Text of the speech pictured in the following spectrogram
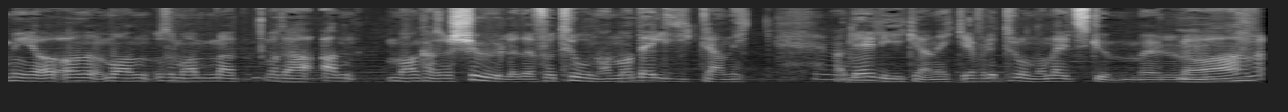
mye, og og man, man, måtte han, man, kanskje skjule det for tronhånden, og det liker han ikke. Det liker han ikke, fordi tronhånden er litt skummel, og,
